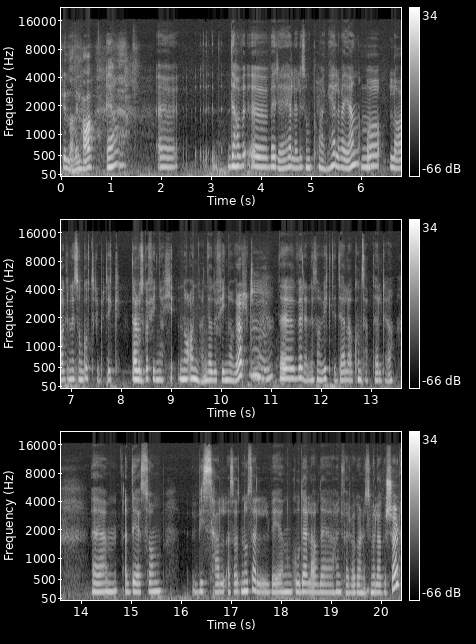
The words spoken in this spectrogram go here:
kunder vil ha? ja. Uh, det har eh, vært hele liksom, poenget hele veien å lage en litt sånn godteributikk. Der du skal finne noe annet enn det du finner overalt. Det har vært en sånn viktig del av konseptet hele tida. Um, det som vi selger altså Nå selger vi en god del av det håndfarga garnet som vi lager sjøl.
